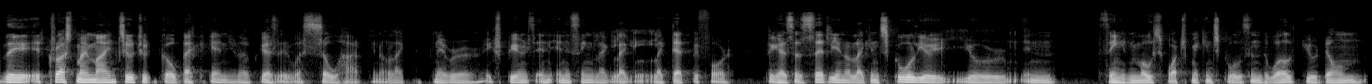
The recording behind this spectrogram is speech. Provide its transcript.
the it crossed my mind too to go back again, you know, because it was so hard, you know, like I've never experienced in anything like like like that before. Because as I said, you know, like in school, you you're in I think in most watchmaking schools in the world, you don't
